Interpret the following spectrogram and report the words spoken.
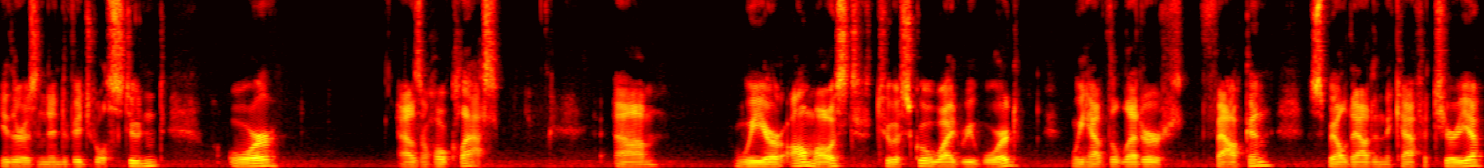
either as an individual student or as a whole class. Um, we are almost to a school-wide reward. We have the letter Falcon spelled out in the cafeteria,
